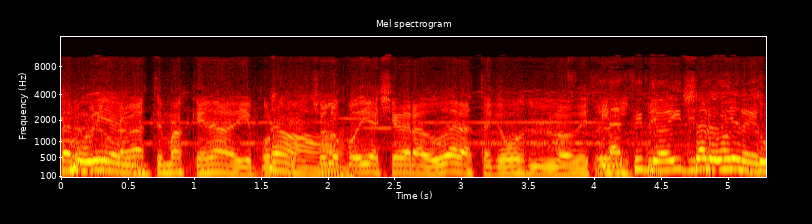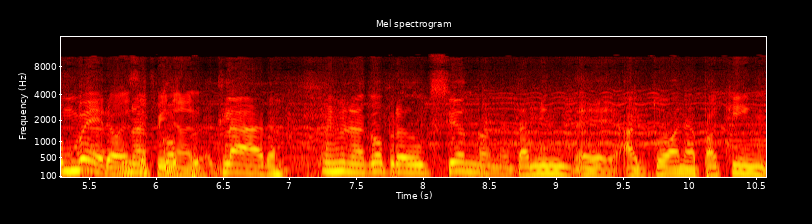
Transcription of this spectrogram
Ya lo vi cagaste más que nadie, porque No. yo lo podía llegar a dudar hasta que vos lo La definiste. séptima víctima Ya lo vi en Tumbero una- ese una final. claro, es una coproducción donde también eh, actúa Ana Paquín,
